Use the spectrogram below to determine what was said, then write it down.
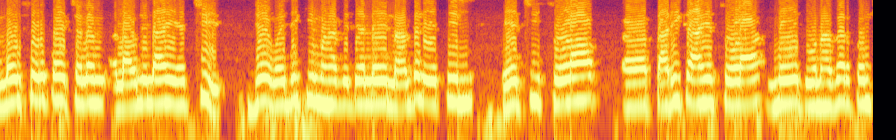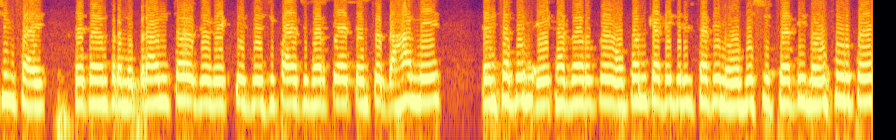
नऊशे रुपये चलन लावलेलं आहे. याची जे वैद्यकीय महाविद्यालय नांदेड येथील याची सोळा तारीख आहे सोळा मे दोन हजार पंचवीस आहे. त्याच्यानंतर मुद्रांत जे व्यक्ती जे शिपायाची भरती आहे त्यांचं दहा मे त्यांच्यातून एक हजार रुपये ओपन कॅटेगरीसाठी ओबीसी साठी नऊशे रुपये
